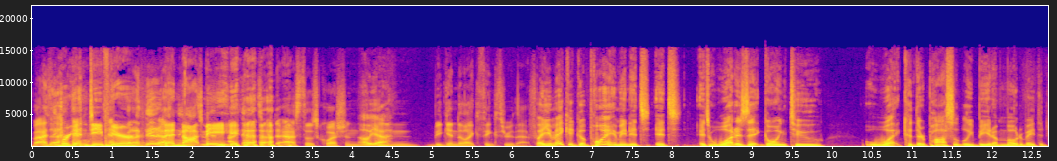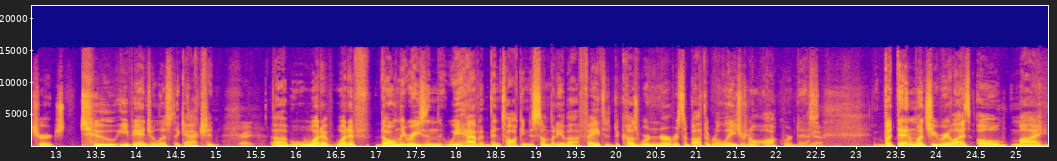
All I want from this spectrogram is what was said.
But I think We're getting deep here, But I think- I think not me. good- I think it's good to ask those questions. Oh, yeah. and begin to like think through that. for But you make a good point. I mean, it's it's it's what is it going to what could there possibly be to motivate the church to evangelistic action? right. Uh, what if what if the only reason we haven't been talking to somebody about faith is because we're nervous about the relational awkwardness? Yeah. But then once you realize, oh my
